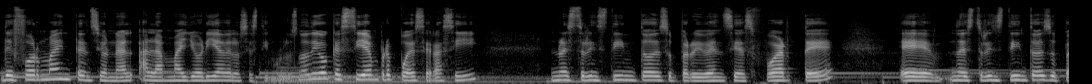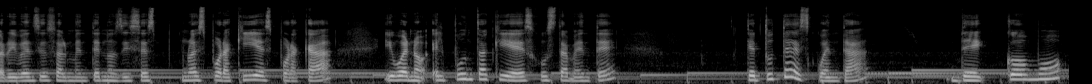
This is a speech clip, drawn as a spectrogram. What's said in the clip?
de forma intencional a la mayoría de los estímulos? No digo que siempre puede ser así. Nuestro instinto de supervivencia es fuerte. Eh, nuestro instinto de supervivencia usualmente nos dice no es por aquí, es por acá. Y bueno, el punto aquí es justamente que tú te des cuenta de cómo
